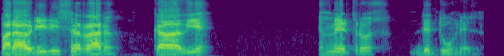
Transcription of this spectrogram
para abrir y cerrar cada 10 metros de túnel.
